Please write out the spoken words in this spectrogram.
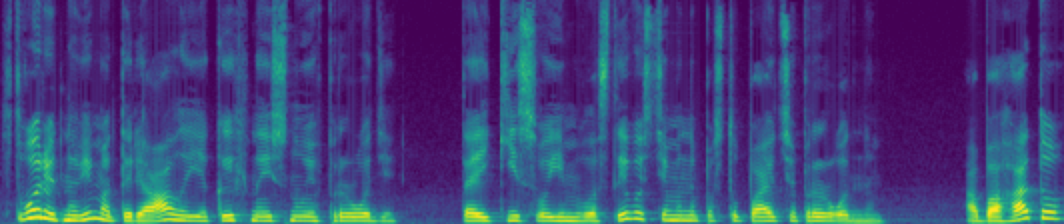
створюють нові матеріали, яких не існує в природі та які своїми властивостями не поступаються природним, а багато в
